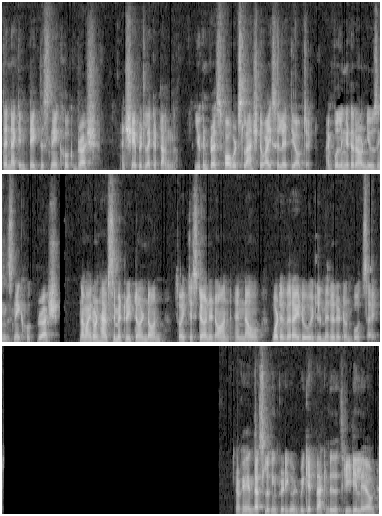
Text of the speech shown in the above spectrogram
Then I can take the snake hook brush and shape it like a tongue. You can press forward slash to isolate the object. I'm pulling it around using the snake hook brush. Now I don't have symmetry turned on, so I just turn it on and now whatever I do, it'll mirror it on both sides. Okay, and that's looking pretty good. We get back into the 3D layout.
